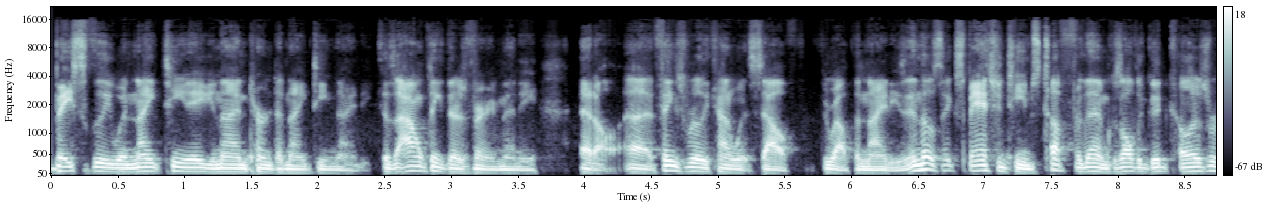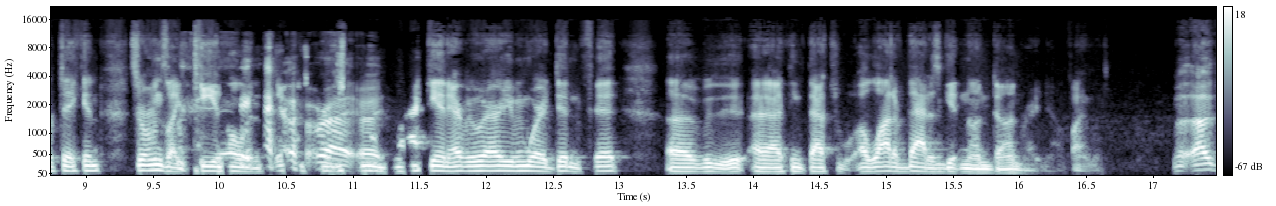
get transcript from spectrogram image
basically when 1989 turned to 1990. Because I don't think there's very many at all. Uh, things really kind of went south throughout the 90s. And those expansion teams, tough for them because all the good colors were taken. So everyone's like teal and right, right. black in everywhere, even where it didn't fit. Uh, I think that's a lot of that is getting undone right now. Finally. I,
